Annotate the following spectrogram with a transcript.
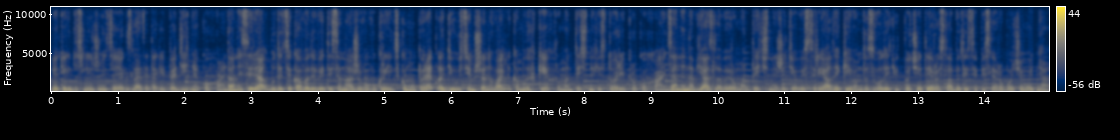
в яких досліджується як злети, так і падіння кохання. Даний серіал буде цікаво дивитися наживо в українському перекладі усім шанувальникам легких романтичних історій про кохання. Це ненав'язливий романтичний життєвий серіал, який вам дозволить відпочити і розслабитися після робочого дня.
